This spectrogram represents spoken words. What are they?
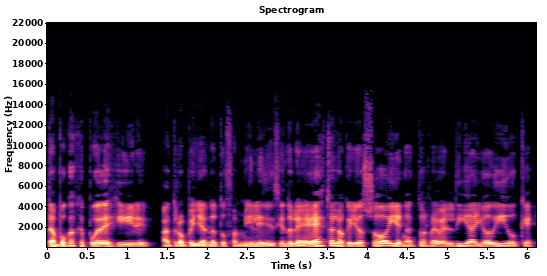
tampoco es que puedes ir atropellando a tu familia y diciéndole esto es lo que yo soy y en acto de rebeldía yo digo que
